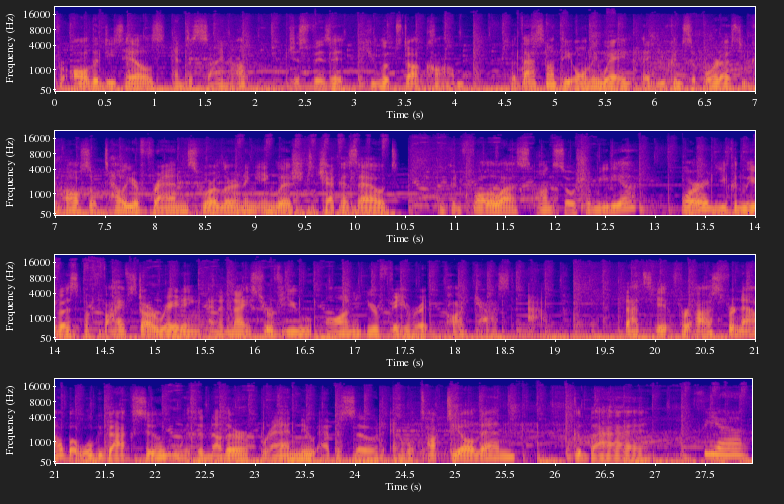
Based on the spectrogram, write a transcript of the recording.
For all the details and to sign up, just visit culips.com. But that's not the only way that you can support us. You can also tell your friends who are learning English to check us out. You can follow us on social media or you can leave us a five star rating and a nice review on your favorite podcast app. That's it for us for now, but we'll be back soon with another brand new episode, and we'll talk to y'all then. Goodbye. See ya.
